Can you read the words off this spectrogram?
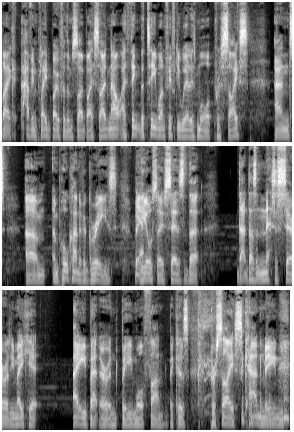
like having played both of them side by side now, I think the T150 wheel is more precise and, um, and Paul kind of agrees, but he also says that that doesn't necessarily make it a better and b more fun because precise can mean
